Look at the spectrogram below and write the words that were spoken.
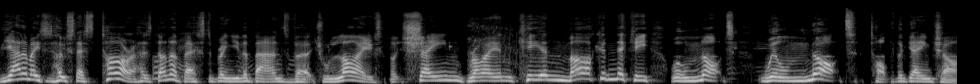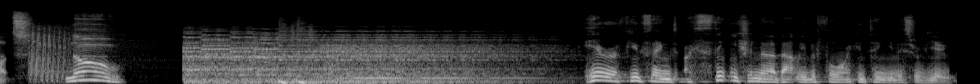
The animated hostess Tara has done her best to bring you the band's oh. virtual lives, but Shane, Brian, Kian, Mark, and Nicky will not, will not top the game charts. No. Here are a few things I think you should know about me before I continue this review.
